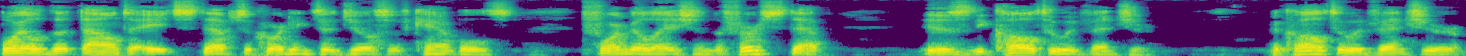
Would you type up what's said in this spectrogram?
boiled it down to eight steps according to Joseph Campbell's formulation. The first step is the call to adventure. The call to adventure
